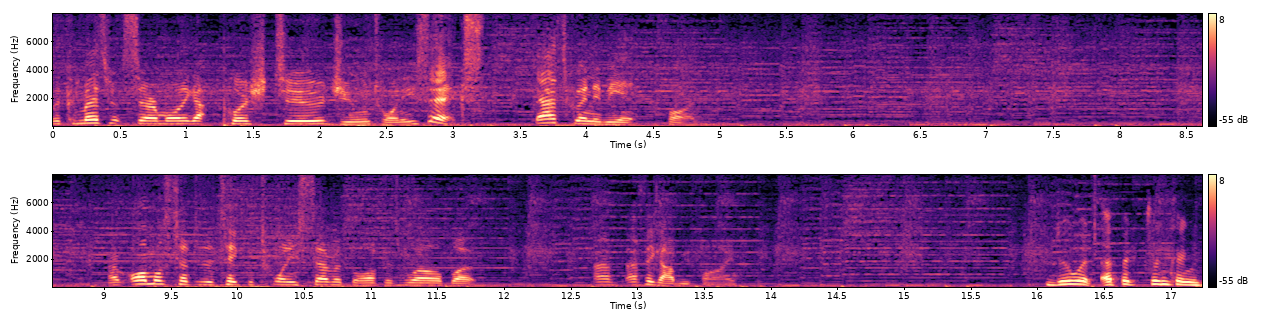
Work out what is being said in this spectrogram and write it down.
the commencement ceremony got pushed to June 26th. That's going to be fun. I'm almost tempted to take the 27th off as well, but I, I think I'll be fine. Do it. Epic drinking.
